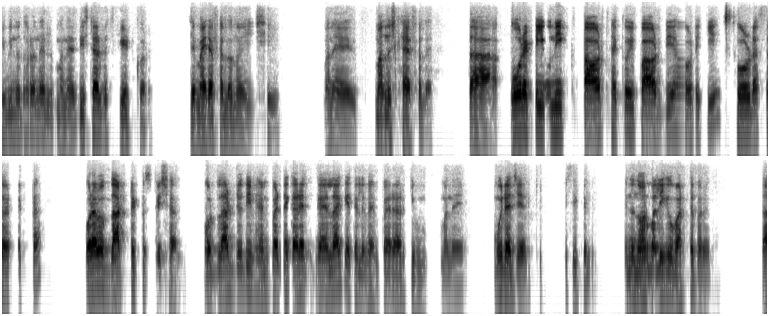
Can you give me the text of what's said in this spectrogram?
বিভিন্ন ধরনের মানে ডিস্টারবেন্স ক্রিয়েট করে। যে মাইরা ফেলানো এই সেই মানে মানুষ খায় ফেলে তা ওর একটা ইউনিক পাওয়ার থাকে ওই পাওয়ার দিয়ে ওটা কি? সোর্ড আছে একটা। ওর আবার ব্লাডটা একটু স্পেশাল ওর ব্লাড যদি ভ্যাম্পায়ারদের গায়ে গায়ে লাগে তাহলে ভ্যাম্পায়ার আর কি মানে মরে যায় আর কি বেসিক্যালি কিন্তু নর্মালি কেউ মারতে পারে না। তা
